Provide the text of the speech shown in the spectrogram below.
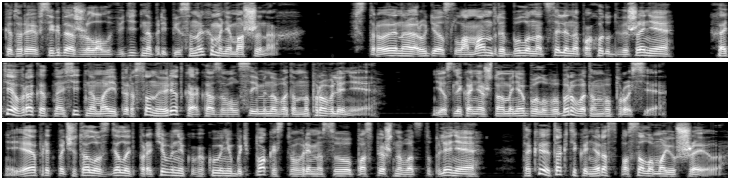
которое я всегда желал видеть на приписанных мне машинах. Встроенное орудие Саламандры было нацелено по ходу движения, хотя враг относительно моей персоны редко оказывался именно в этом направлении. Если, конечно, у меня был выбор в этом вопросе. Я предпочитал сделать противнику какую-нибудь пакость во время своего поспешного отступления, такая тактика не раз спасала мою шею.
